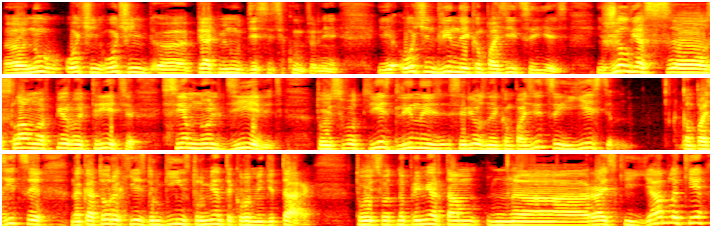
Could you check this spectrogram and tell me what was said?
э, ну, очень-очень 5 э, минут 10 секунд, вернее. И очень длинные композиции есть. И жил я с, э, славно в первой трети 7.09. То есть, вот есть длинные серьезные композиции, и есть композиции, на которых есть другие инструменты, кроме гитары. То есть, вот, например, там э, райские яблоки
